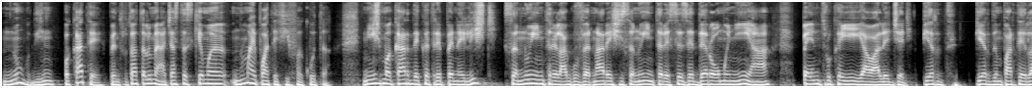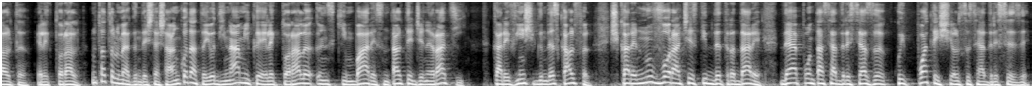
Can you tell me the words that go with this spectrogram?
Nu, din păcate, pentru toată lumea, această schemă nu mai poate fi făcută. Nici măcar de către peneliști să nu intre la guvernare și să nu intereseze de România pentru că ei au alegeri. Pierd, pierd în partea elaltă, electoral. Nu toată lumea gândește așa. Încă o dată, e o dinamică electorală în schimbare, sunt alte generații care vin și gândesc altfel și care nu vor acest tip de trădare. De-aia Ponta se adresează cui poate și el să se adreseze.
